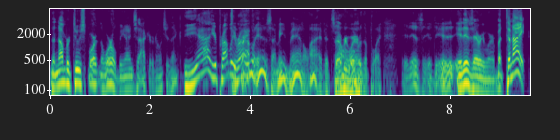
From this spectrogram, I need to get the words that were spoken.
the number two sport in the world behind soccer. Don't you think? yeah, you're probably It right. Probably is. I mean, man, alive, it's all everywhere. over the place. It is. It, it, it is everywhere. But tonight,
